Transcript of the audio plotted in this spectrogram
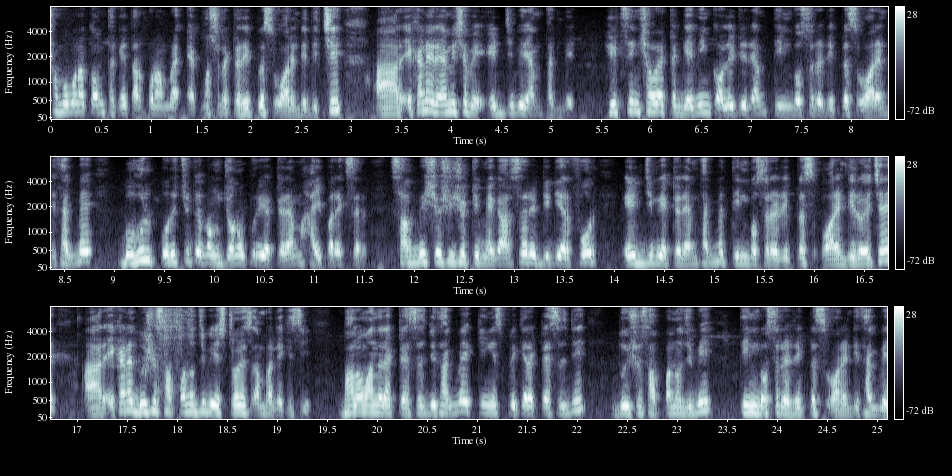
সম্ভাবনা কম থাকে, তারপর আমরা এক মাসের একটা রিপ্লেস ওয়ারেন্টি দিচ্ছি। আর এখানে র্যাম হিসেবে এইট জিবি র্যাম থাকবে। হিটসিং সহ একটা গেমিং কোয়ালিটি র্যাম তিন বছরের রিপ্লেস ওয়ারেন্টি থাকবে। বহুল পরিচিত এবং জনপ্রিয় একটা র্যাম হাইপার এক্সের ছাব্বিশশো ছেষট্টি মেগাহার্সের ডিডিআর ফোর এইট জিবি একটা র্যাম থাকবে, তিন বছরের রিপ্লেস ওয়ারেন্টি রয়েছে। আর এখানে দুশো ছাপ্পান্ন জিবি স্টোরেজ আমরা রেখেছি। ভালো মানের একটা এসএসডি থাকবে কিং স্পিকের একটা এসএসডি দুইশো ছাপ্পান্ন জিবি তিন বছরের রিপ্লেস ওয়ারেন্টি থাকবে।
